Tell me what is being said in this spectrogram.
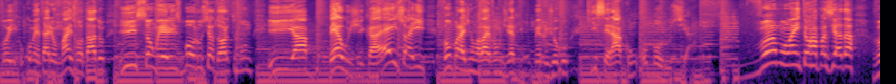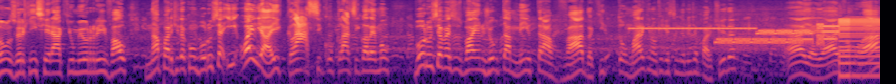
foi o comentário mais votado e são eles Borussia Dortmund e a Bélgica. É isso aí, vamos parar de enrolar e vamos direto aqui pro primeiro jogo que será com o Borussia. Vamos lá então, rapaziada. Vamos ver quem será aqui o meu rival na partida com o Borussia. E olha aí, clássico, clássico alemão. Borussia versus Bayern. O jogo tá meio travado aqui. Tomara que não fique assim durante a partida. Ai, ai, ai, vamos lá.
